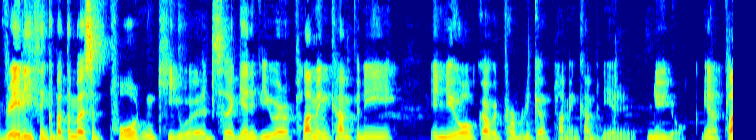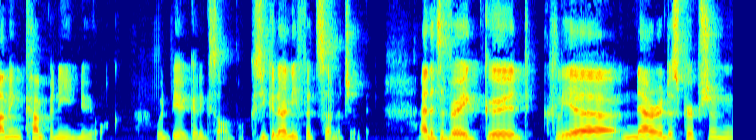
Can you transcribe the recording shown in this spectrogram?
really think about the most important keywords. So again, if you were a plumbing company in New York, I would probably go plumbing company in New York. You know, plumbing company New York would be a good example because you can only fit so much in there. And it's a very good, clear, narrow description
